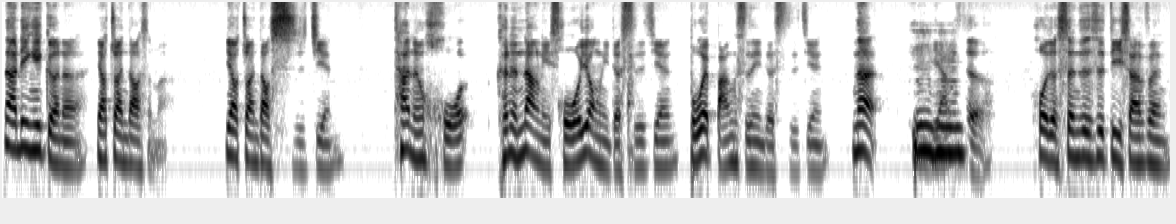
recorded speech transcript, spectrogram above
那另一个呢，要赚到什么？要赚到时间，它能活，可能让你活用你的时间，不会绑死你的时间。那两者、嗯、或者甚至是第三份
